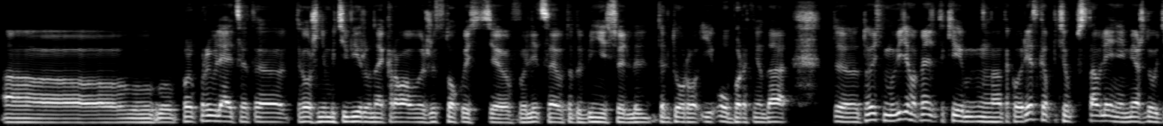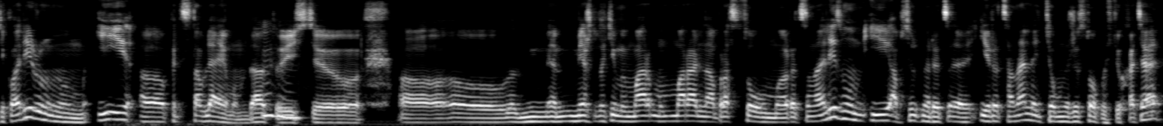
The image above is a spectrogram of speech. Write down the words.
проявляется это тоже немотивированная кровавая жестокость в лице вот этого Бенисио Дель Торо и оборотня, да. То, есть мы видим, опять-таки, такое резкое противопоставление между декларируемым и э, представляемым, да, mm-hmm. то есть э, э, между таким моральным морально-образцовым рационализмом и абсолютно иррациональной темной жестокостью. Хотя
